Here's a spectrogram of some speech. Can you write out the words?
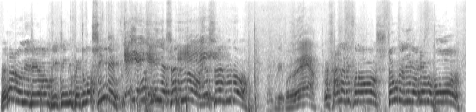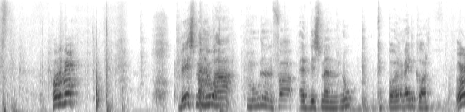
Hvad har du en idé om, dit dinglepik? Du må sige det! Ja, ja, Du må ja. sige det, jeg sidder og lytter, jeg sidder og lytter. Okay, prøv at høre. Hvad fanden er det for noget støv, der ligger her på bordet? Få det væk. Hvis man nu har muligheden for, at hvis man nu kan bolle rigtig godt, Ja,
